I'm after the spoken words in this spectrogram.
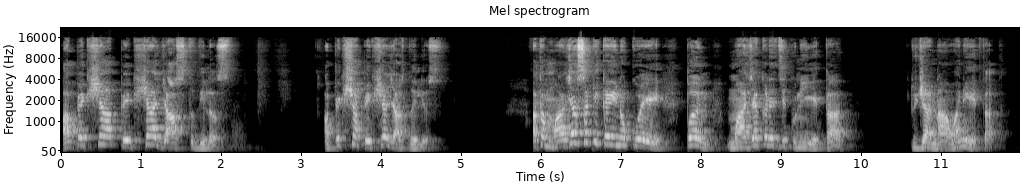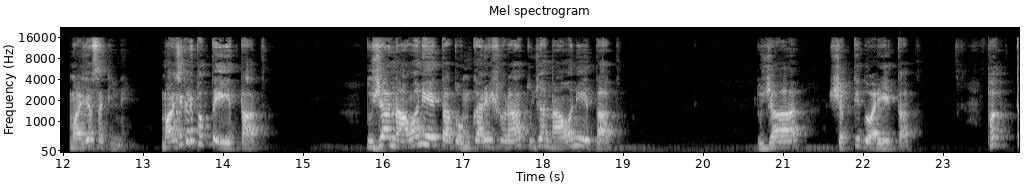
अपेक्षापेक्षा जास्त दिलंस. अपेक्षापेक्षा जास्त दिलंस. आता माझ्यासाठी काही नकोय पण माझ्याकडे जे कुणी येतात तुझ्या नावाने येतात. माझ्यासाठी नाही. माझ्याकडे फक्त येतात. तुझ्या नावाने येतात ओंकारेश्वरा तुझ्या नावाने येतात. तुझ्या शक्तीद्वारे येतात. फक्त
